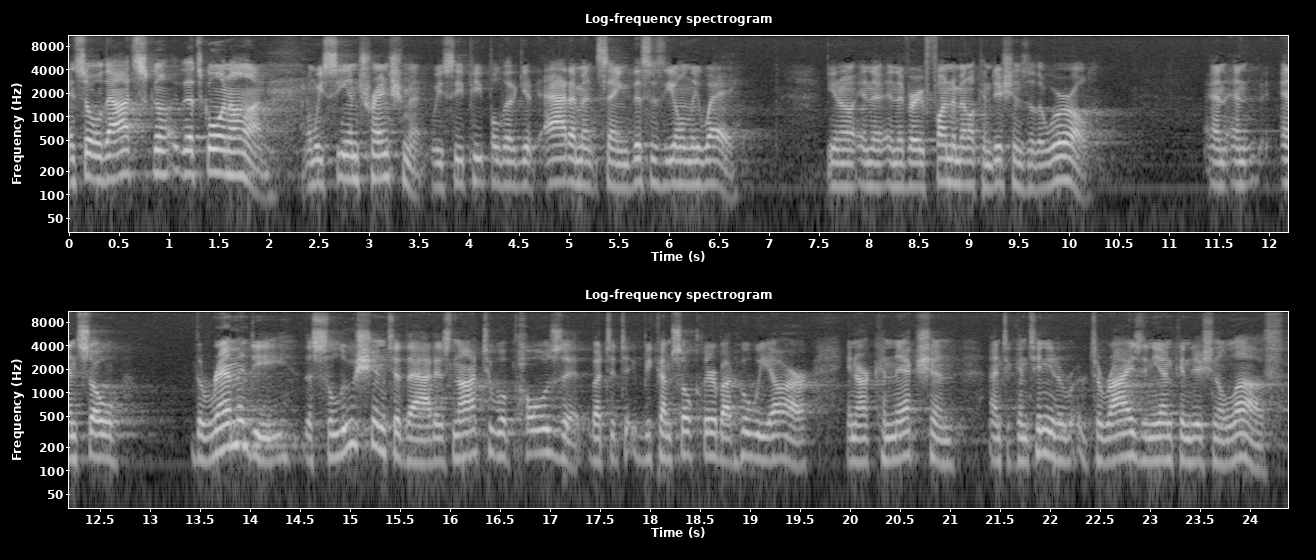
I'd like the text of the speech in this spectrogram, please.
And so that's, that's going on. And we see entrenchment. We see people that get adamant saying this is the only way, you know, in the, in the very fundamental conditions of the world. And, and, and so the remedy, the solution to that is not to oppose it, but to t- become so clear about who we are in our connection and to continue to, to rise in the unconditional love.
